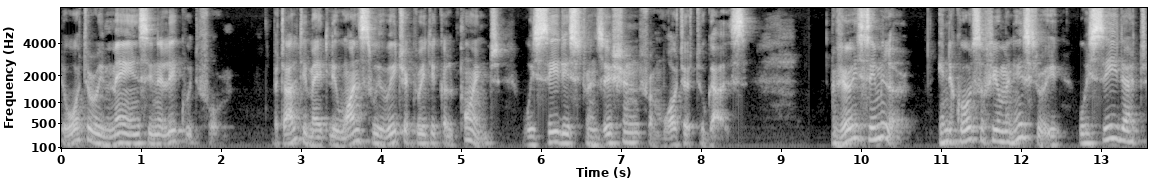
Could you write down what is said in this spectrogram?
the water remains in a liquid form. But ultimately, once we reach a critical point, we see this transition from water to gas. Very similar, in the course of human history, we see that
